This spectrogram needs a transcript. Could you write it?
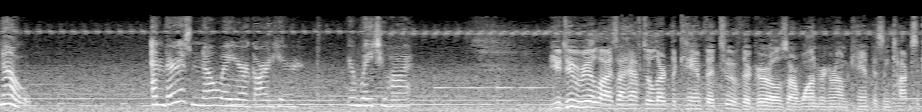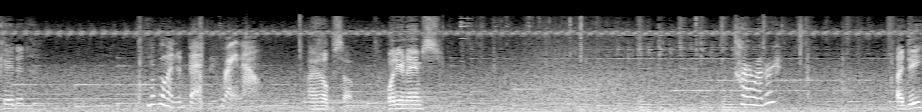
No. And there is no way you're a guard here. You're way too hot. You do realize I have to alert the camp that two of their girls are wandering around campus intoxicated? We're going to bed right now. I hope so. What are your names? Cara Weber ID?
